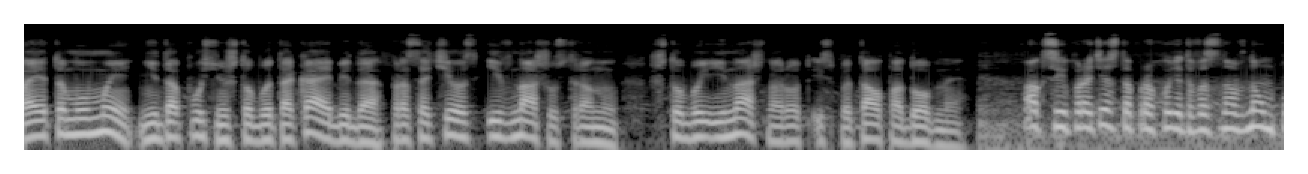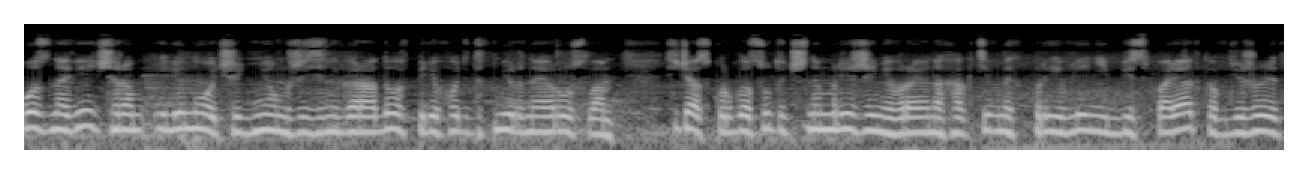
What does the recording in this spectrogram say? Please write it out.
Поэтому мы не допустим, чтобы такая беда просочилась и в нашу страну, чтобы и наш народ испытал подобное. Акции протеста проходят в основном поздно вечером или ночью. Днем жизнь городов переходит в мирное русло. Сейчас в круглосуточном режиме в районах активных проявлений беспорядков дежурят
